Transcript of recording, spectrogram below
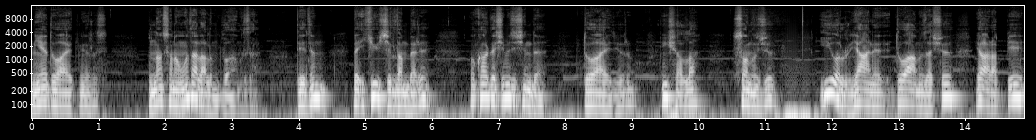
niye dua etmiyoruz? Bundan sonra onu da alalım duamıza dedim ve 2-3 yıldan beri o kardeşimiz için de dua ediyorum. İnşallah sonucu iyi olur. Yani duamıza şu ya Rabbi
